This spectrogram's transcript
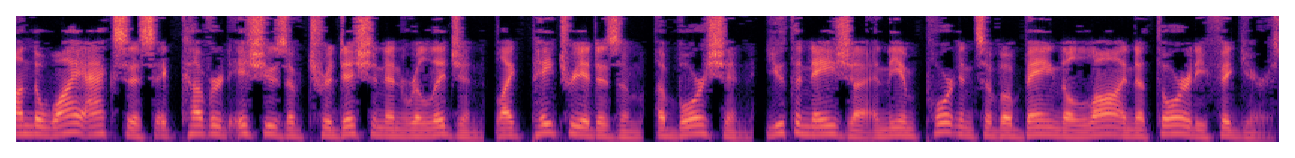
On the y-axis it covered issues of tradition and religion, like patriotism, abortion, euthanasia and the importance of obeying the law and authority figures.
